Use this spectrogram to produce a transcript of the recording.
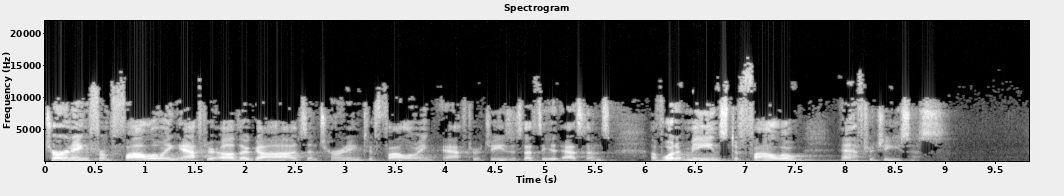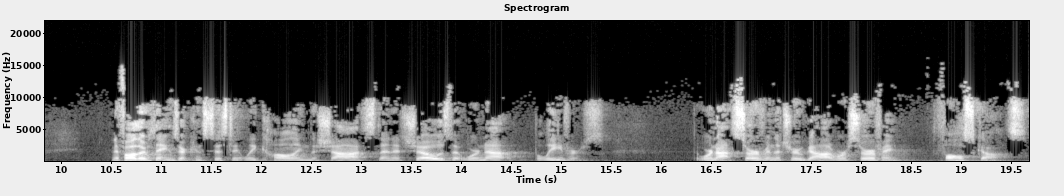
Turning from following after other gods and turning to following after Jesus. That's the essence of what it means to follow after Jesus. And if other things are consistently calling the shots, then it shows that we're not believers. That we're not serving the true God, we're serving false gods.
